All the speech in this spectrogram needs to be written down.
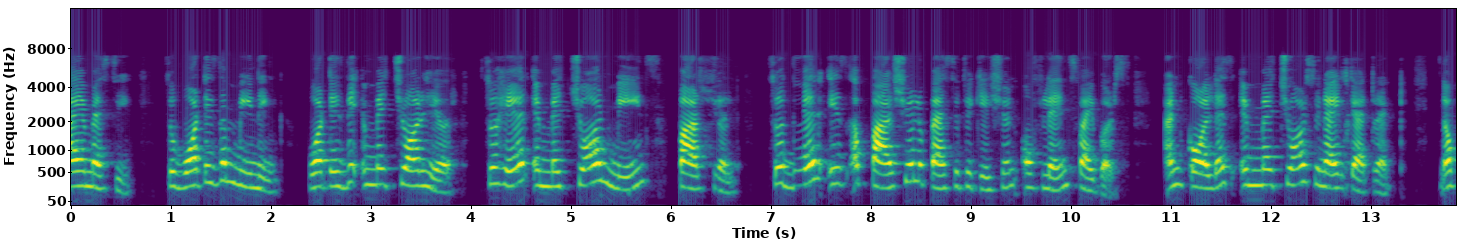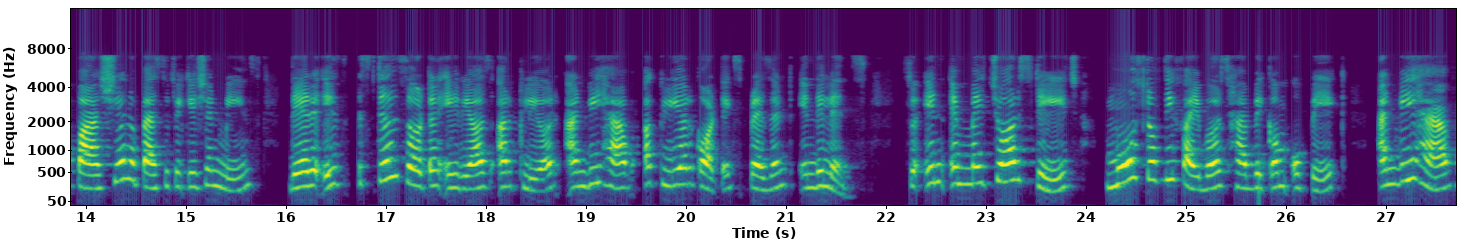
IMSC. So what is the meaning? What is the immature here? So here immature means partial. So there is a partial opacification of lens fibers and called as immature senile cataract. Now partial opacification means there is still certain areas are clear and we have a clear cortex present in the lens. So in immature stage, most of the fibers have become opaque and we have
